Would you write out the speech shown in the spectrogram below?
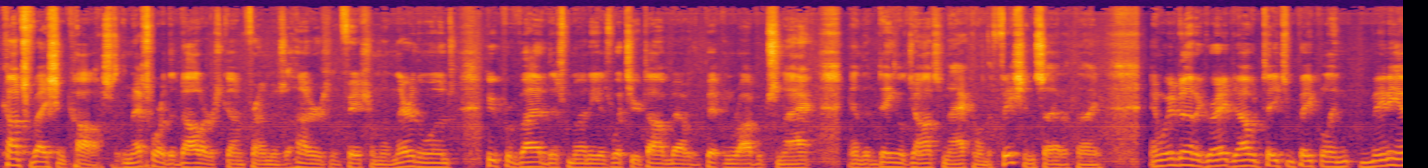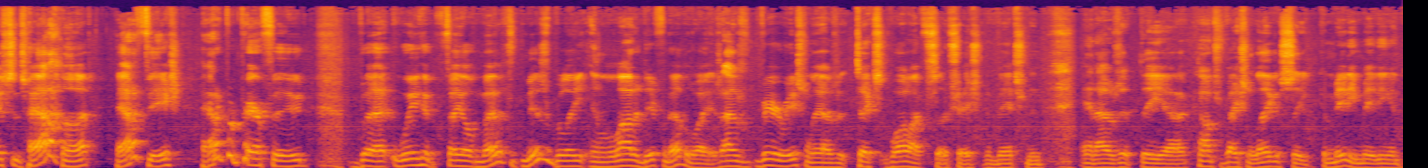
conservation costs, and that's where the dollars come from. Is the hunters and fishermen. They're the ones who provide this money. Is what you're talking about with the Pittman Robertson Act and the Dingell Johnson Act on the fishing side of things. And we've done a great job of teaching people in many instances how to hunt, how to fish, how to prepare food, but we have failed miserably in a lot of different other ways. I was very recently, I was at Texas Wildlife Association convention, and, and I was at the uh, Conservation Legacy Committee meeting, and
